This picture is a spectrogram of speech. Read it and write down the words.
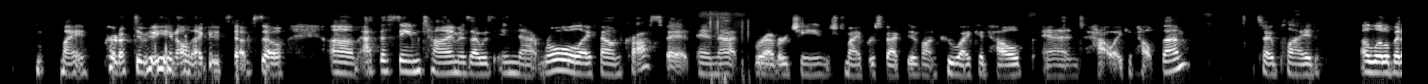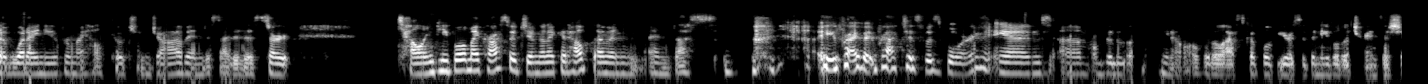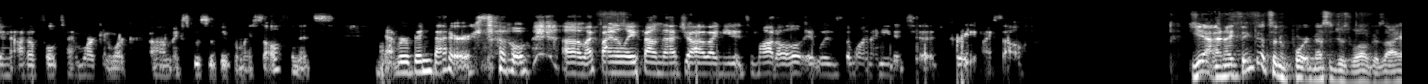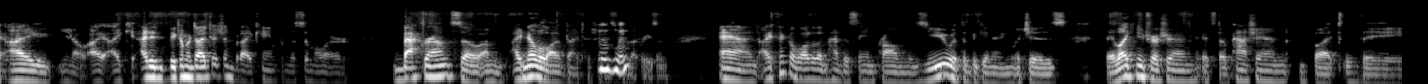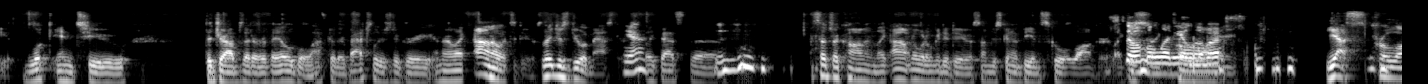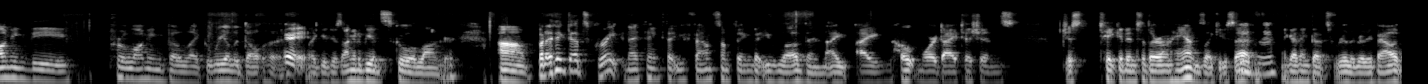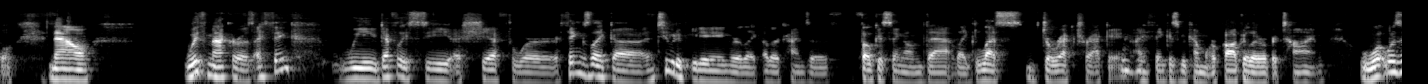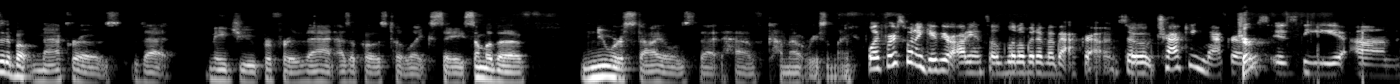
my productivity and all that good stuff. So, um, at the same time as I was in that role, I found CrossFit, and that forever changed my perspective on who I could help and how I could help them. So, I applied a little bit of what I knew from my health coaching job and decided to start telling people at my CrossFit gym that I could help them, and and thus a private practice was born. And um, over the you know over the last couple of years, I've been able to transition out of full time work and work um, exclusively for myself, and it's never been better. So um, I finally found that job I needed to model. It was the one I needed to create myself. Yeah, and I think that's an important message as well because I, I, you know, I, I, I didn't become a dietitian, but I came from a similar background, so um, I know a lot of dietitians mm-hmm. for that reason. And I think a lot of them had the same problem as you at the beginning, which is they like nutrition, it's their passion, but they look into the jobs that are available after their bachelor's degree and they're like, I don't know what to do. So they just do a master's. Yeah. Like that's the such a common like I don't know what I'm gonna do, so I'm just gonna be in school longer. Like so millennial like of us. yes, prolonging the prolonging the like real adulthood. Right. Like you're just I'm going to be in school longer. Um, but I think that's great, and I think that you found something that you love, and I I hope more dietitians just take it into their own hands, like you said. Mm-hmm. Like I think that's really really valuable. Now, with macros, I think we definitely see a shift where things like uh, intuitive eating or like other kinds of focusing on that, like less direct tracking, mm-hmm. I think has become more popular over time. What was it about macros that made you prefer that as opposed to like say some of the newer styles that have come out recently? Well, I first want to give your audience a little bit of a background. So, tracking macros sure. is the um,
